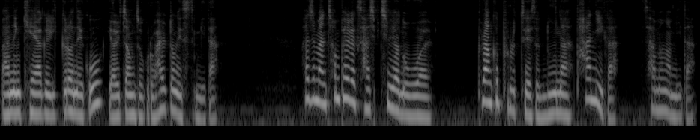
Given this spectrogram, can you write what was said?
많은 계약을 이끌어내고 열정적으로 활동했습니다. 하지만 1847년 5월 프랑크푸르트에서 누나 파니가 사망합니다.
